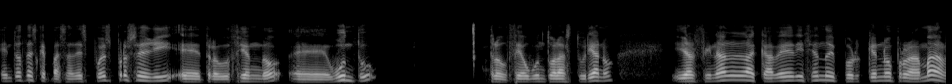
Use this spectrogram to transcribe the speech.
entonces, ¿qué pasa? Después proseguí eh, traduciendo eh, Ubuntu, traducí Ubuntu al asturiano, y al final acabé diciendo, ¿y por qué no programar?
